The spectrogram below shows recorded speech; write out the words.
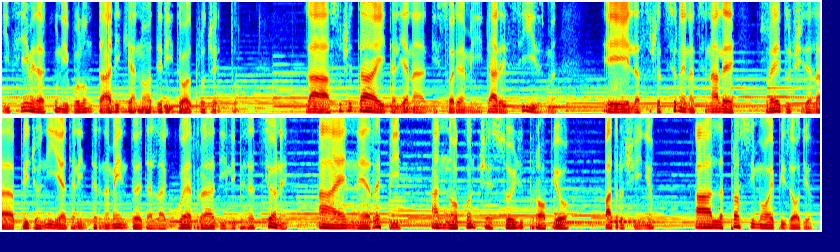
insieme ad alcuni volontari che hanno aderito al progetto. La Società Italiana di Storia Militare SISM e l'Associazione Nazionale Reduci dalla Prigionia, dall'Internamento e dalla Guerra di Liberazione ANRP hanno concesso il proprio patrocinio. Al prossimo episodio.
